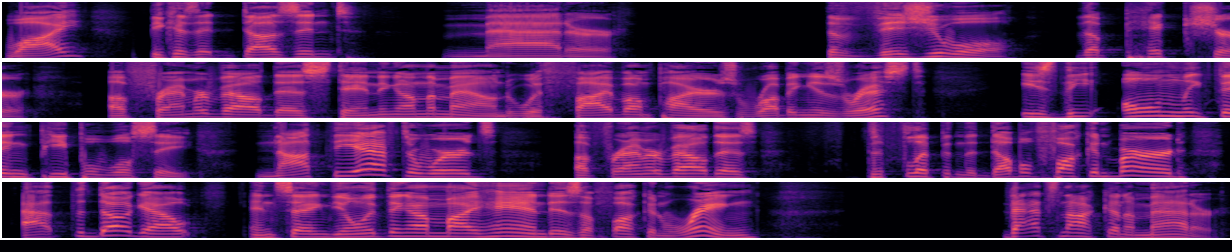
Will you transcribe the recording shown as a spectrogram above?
Why? Because it doesn't matter. The visual, the picture of Framber Valdez standing on the mound with five umpires rubbing his wrist is the only thing people will see. Not the afterwards of Framber Valdez flipping the double fucking bird at the dugout and saying the only thing on my hand is a fucking ring. That's not going to matter.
